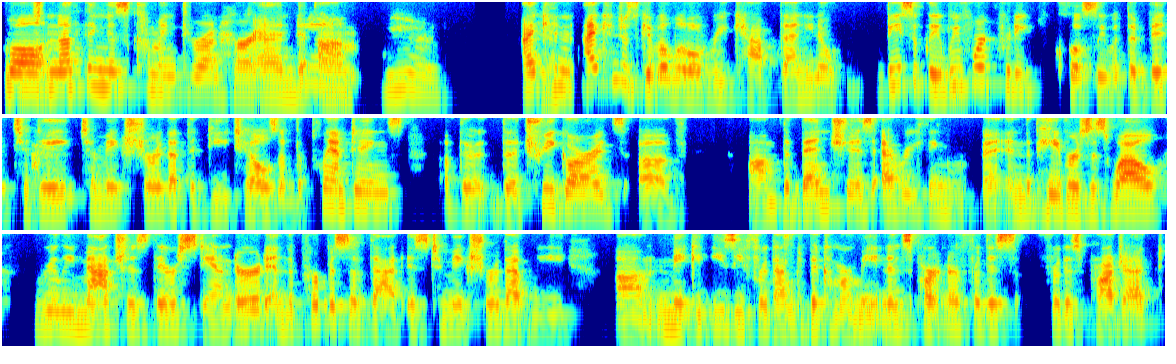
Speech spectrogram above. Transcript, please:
Well, nothing is coming through on her end. Yeah, um, weird. I can I can just give a little recap then. You know, basically we've worked pretty closely with the bid to date to make sure that the details of the plantings, of the the tree guards, of um, the benches, everything and the pavers as well really matches their standard. And the purpose of that is to make sure that we um, make it easy for them to become our maintenance partner for this for this project.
